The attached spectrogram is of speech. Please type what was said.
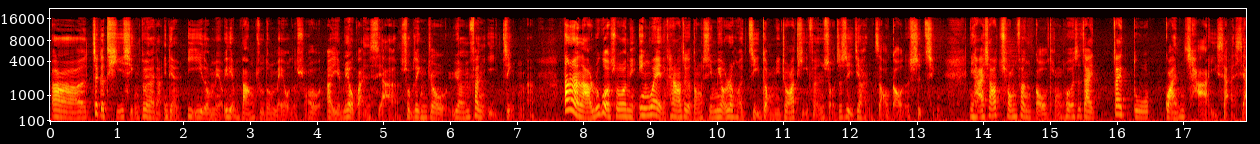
呃，这个提醒对你来讲一点意义都没有，一点帮助都没有的时候，啊，也没有关系啊，说不定就缘分已尽嘛。当然啦，如果说你因为你看到这个东西没有任何悸动，你就要提分手，这是一件很糟糕的事情。你还是要充分沟通，或者是再再多观察一下下。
